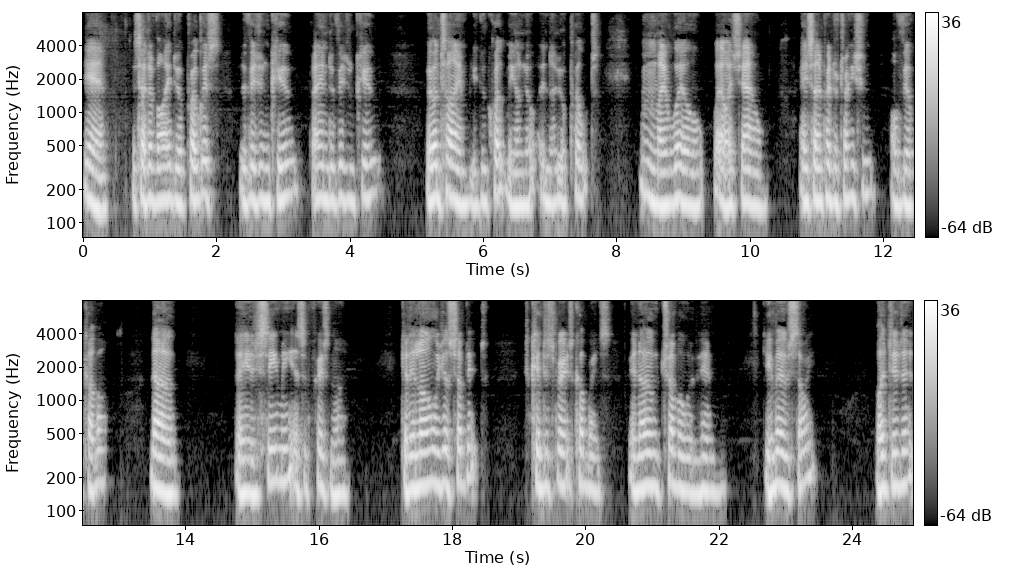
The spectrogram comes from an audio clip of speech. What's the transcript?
Yeah. Is divide of progress Division Q, plan Division Q. We're on time. You can quote me on your in your pelt. Hmm, I will. Well, I shall. Any sign of penetration of your cover? No. They see me as a prisoner. Getting along with your subject? Kindred spirits, comrades. We're no trouble with him. You move, sorry? What did it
